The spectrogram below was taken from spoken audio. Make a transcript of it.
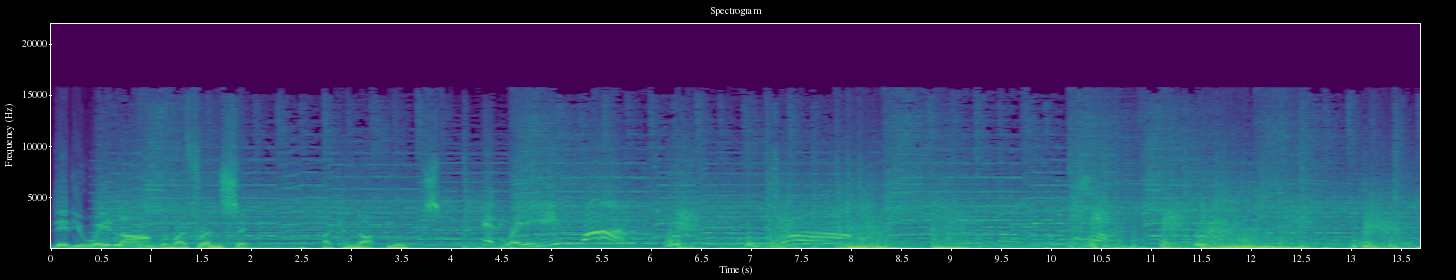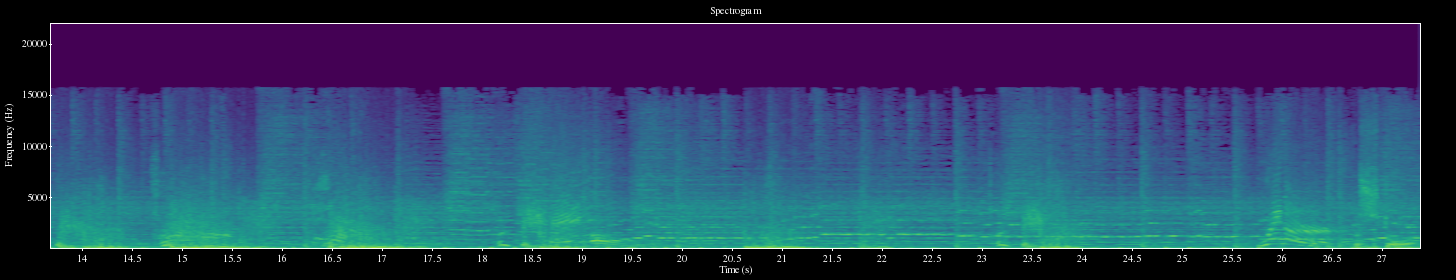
Did you wait long? For my friend's sake, I cannot lose. Get ready, fight! Winner! The storm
